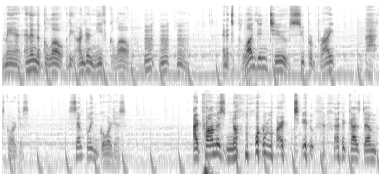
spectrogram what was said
man, and then the glow, the underneath glow. Mm mm mm. And it's plugged in too, super bright. Ah, it's gorgeous. Simply gorgeous. I promise no more Mark II custom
